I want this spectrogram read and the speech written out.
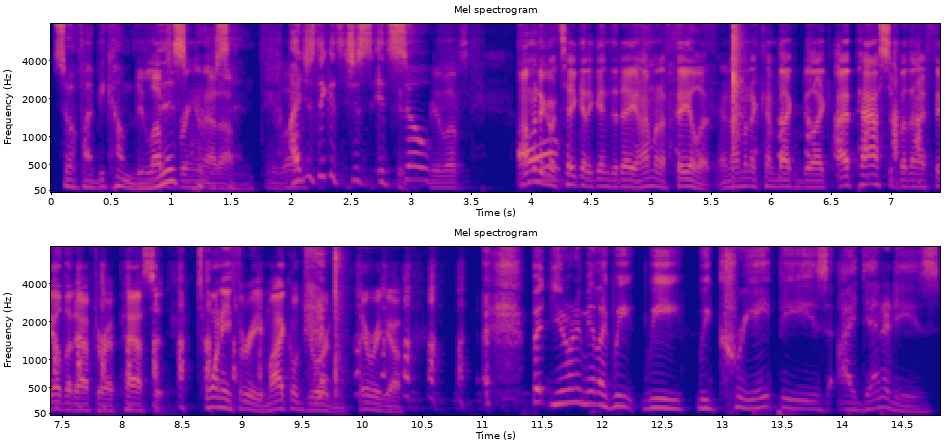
So if I become He loves this bringing that up. person, He I just think it's just it's so. He loves. I'm gonna go take it again today, and I'm gonna fail it, and I'm gonna come back and be like, I passed it, but then I failed it after I passed it. 23, Michael Jordan. There we go. But you know what I mean? Like we we we create these identities,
